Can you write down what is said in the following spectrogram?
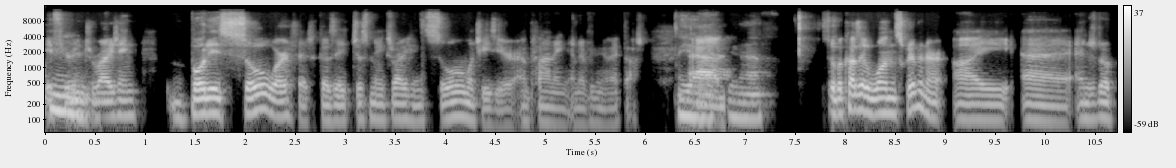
if you're Mm. into writing, but is so worth it because it just makes writing so much easier and planning and everything like that. Yeah. Um, yeah. So because I won Scrivener, I uh, ended up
